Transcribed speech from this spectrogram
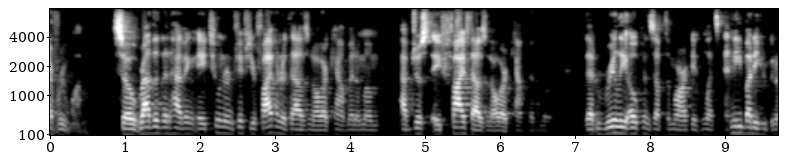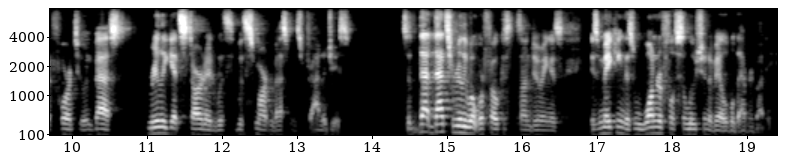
everyone. So rather than having a 250 or 500 thousand dollar account minimum, have just a five thousand dollar account minimum that really opens up the market and lets anybody who can afford to invest really get started with, with smart investment strategies. So that that's really what we're focused on doing is is making this wonderful solution available to everybody.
